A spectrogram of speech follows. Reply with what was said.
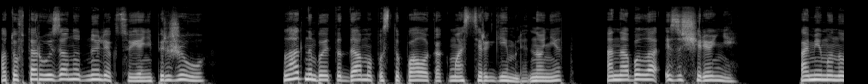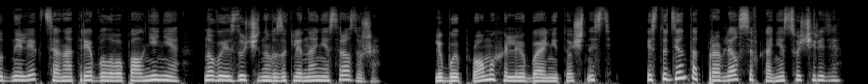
а то вторую занудную лекцию я не переживу. Ладно бы эта дама поступала как мастер Гимли, но нет, она была изощренней. Помимо нудной лекции, она требовала выполнения новоизученного заклинания сразу же. Любой промах или любая неточность, и студент отправлялся в конец очереди.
